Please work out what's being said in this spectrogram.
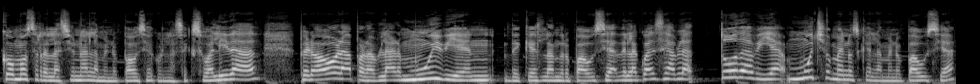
cómo se relaciona la menopausia con la sexualidad, pero ahora para hablar muy bien de qué es la andropausia, de la cual se habla todavía mucho menos que la menopausia.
